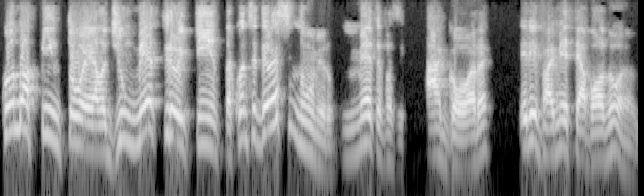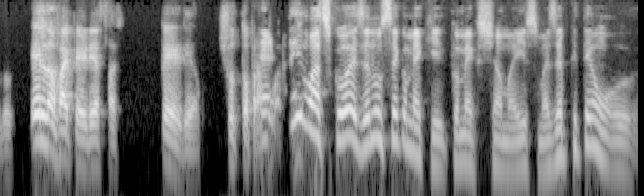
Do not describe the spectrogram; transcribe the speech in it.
Quando a pintou ela de 1,80m, quando você deu esse número, um metro, eu falei assim, agora ele vai meter a bola no ângulo. Ele não vai perder essa. Perdeu chutou para é, fora. Tem umas coisas, eu não sei como é que como é que se chama isso, mas é porque tem um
